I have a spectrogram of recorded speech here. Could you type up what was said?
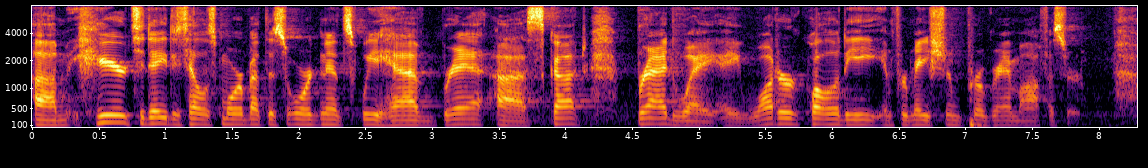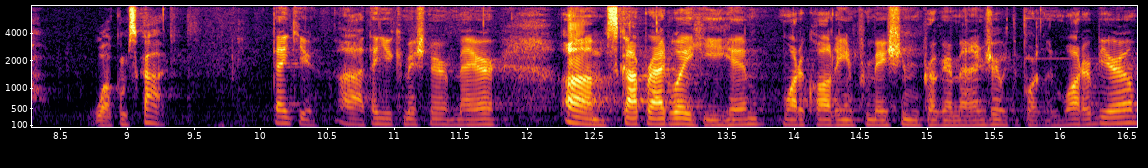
Um, Here today to tell us more about this ordinance, we have Bra- uh, Scott Bradway, a Water Quality Information Program Officer. Welcome, Scott. Thank you. Uh, Thank you, Commissioner, Mayor. Um, Scott Bradway, he, him, Water Quality Information Program Manager with the Portland Water Bureau.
